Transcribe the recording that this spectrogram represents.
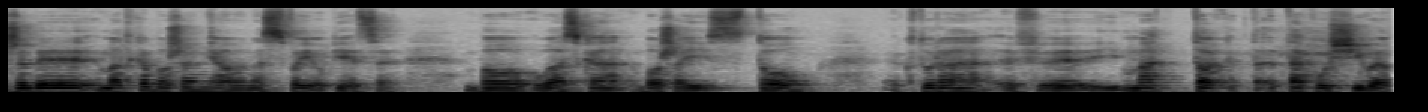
żeby Matka Boża miała nas w swojej opiece, bo łaska Boża jest tą, która ma tak, ta, taką siłę,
